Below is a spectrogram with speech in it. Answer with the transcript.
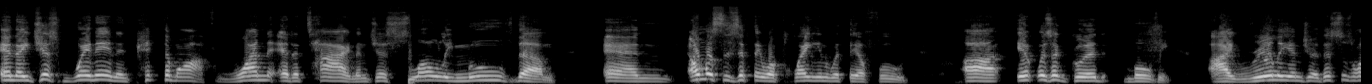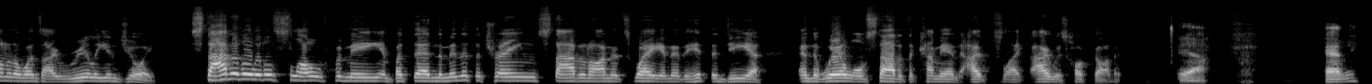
and they just went in and picked them off one at a time and just slowly moved them and almost as if they were playing with their food. Uh it was a good movie. I really enjoyed. This is one of the ones I really enjoyed. Started a little slow for me, but then the minute the train started on its way and then it hit the deer, and the werewolves started to come in, I was like, I was hooked on it. Yeah. Hadley.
